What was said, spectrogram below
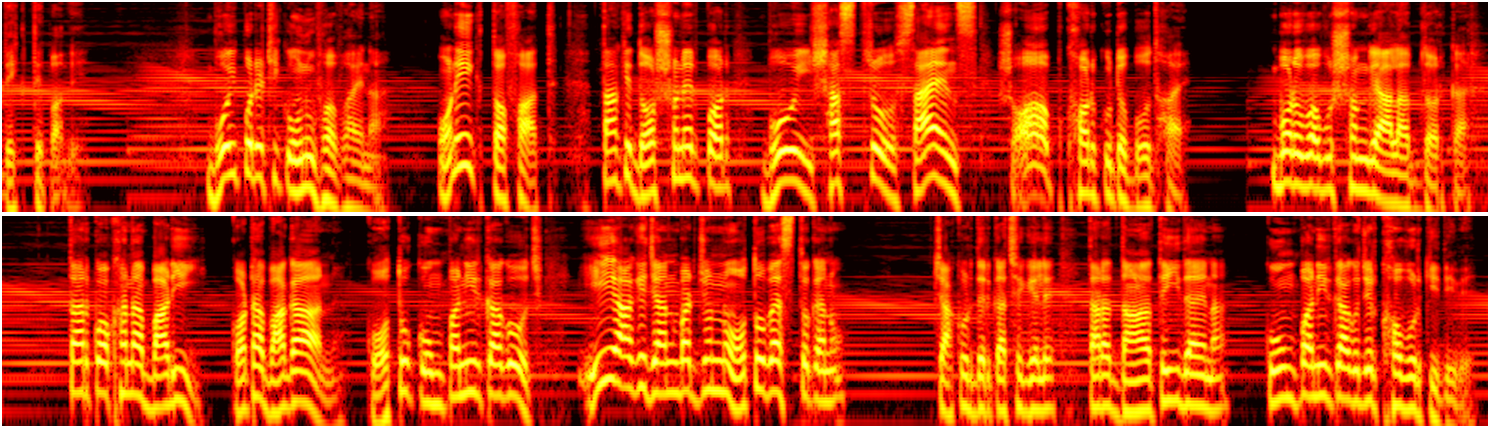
দেখতে পাবে। বই পড়ে ঠিক অনুভব হয় না। অনেক তফাত তাকে দর্শনের পর বই, শাস্ত্র, সায়েন্স সব খড়কুটো বোধ হয়। বড়বাবুর সঙ্গে আলাপ দরকার। তার কখানা বাড়ি, কটা বাগান, কত কোম্পানির কাগজ, এ আগে জানবার জন্য অত ব্যস্ত কেন? চাকরদের কাছে গেলে তারা দাঁড়াতেই দেয় না। কোম্পানির কাগজের খবর কি দিবে?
